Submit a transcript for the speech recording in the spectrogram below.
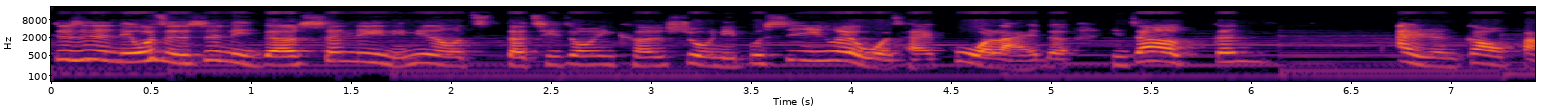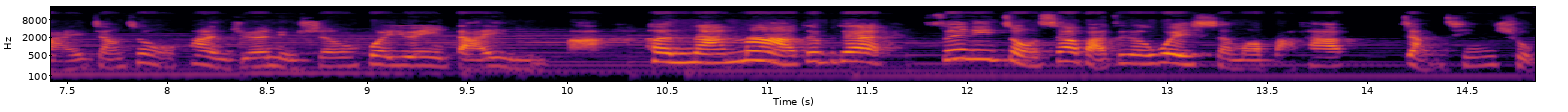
就是你，我只是你的森林里面的其中一棵树，你不是因为我才过来的。你知道跟爱人告白讲这种话，你觉得女生会愿意答应你吗？很难嘛，对不对？所以你总是要把这个为什么把它。讲清楚，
